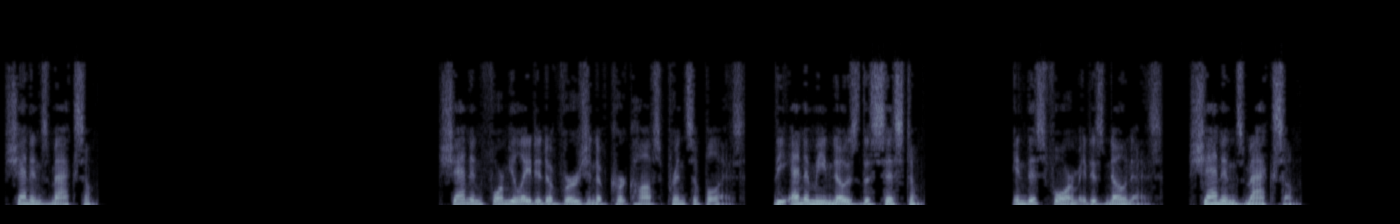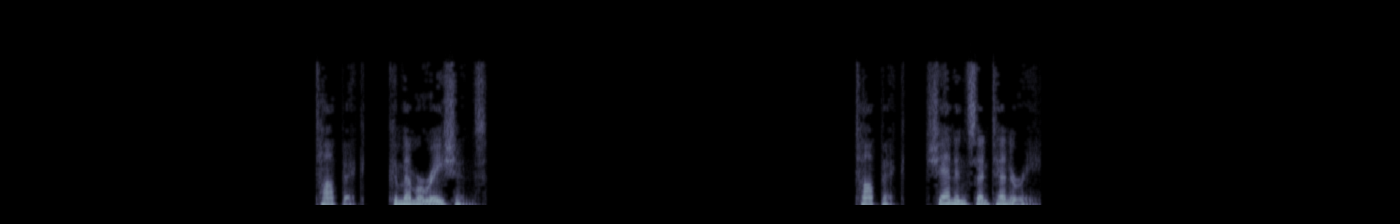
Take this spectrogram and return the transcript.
Shannon's maxim Shannon formulated a version of Kerckhoffs' principle as, "...the enemy knows the system." In this form it is known as, "...Shannon's maxim." Commemorations Shannon centenary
